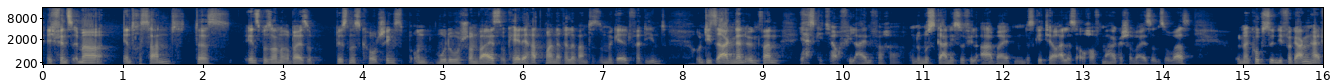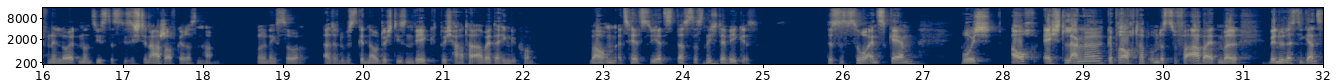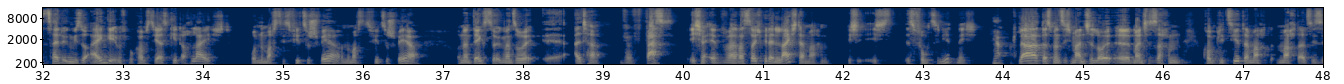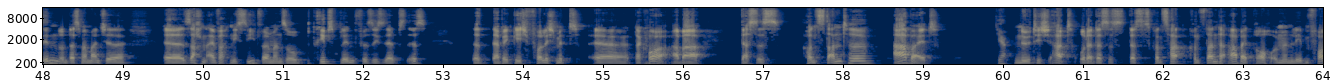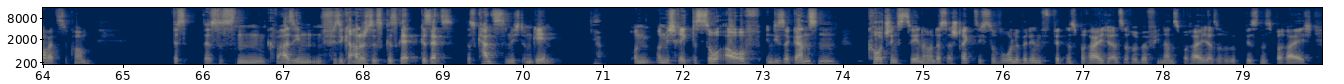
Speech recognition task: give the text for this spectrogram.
Ich finde es immer interessant, dass insbesondere bei so Business Coachings und wo du schon weißt, okay, der hat mal eine relevante Summe Geld verdient und die sagen dann irgendwann, ja, es geht ja auch viel einfacher und du musst gar nicht so viel arbeiten. Das geht ja alles auch auf magische Weise und sowas. Und dann guckst du in die Vergangenheit von den Leuten und siehst, dass die sich den Arsch aufgerissen haben. Und du denkst so, Alter, du bist genau durch diesen Weg, durch harte Arbeit dahin gekommen. Warum erzählst du jetzt, dass das nicht der Weg ist? Das ist so ein Scam, wo ich auch echt lange gebraucht habe, um das zu verarbeiten, weil wenn du das die ganze Zeit irgendwie so eingeimpft bekommst, ja, es geht auch leicht und du machst es viel zu schwer und du machst es viel zu schwer und dann denkst du irgendwann so, äh, Alter, was? Ich, äh, was soll ich mir denn leichter machen? Ich, ich, es funktioniert nicht. Ja. Klar, dass man sich manche Leute, äh, manche Sachen komplizierter macht, macht, als sie sind und dass man manche äh, Sachen einfach nicht sieht, weil man so betriebsblind für sich selbst ist. Da, da gehe ich völlig mit äh, d'accord. Aber dass es konstante Arbeit ja. nötig hat oder dass es, dass es konstante Arbeit braucht, um im Leben vorwärts zu kommen, das, das ist ein, quasi ein physikalisches Gesetz. Das kannst du nicht umgehen. Ja. Und, und mich regt es so auf in dieser ganzen Coaching-Szene und das erstreckt sich sowohl über den Fitnessbereich als auch über Finanzbereich, als auch über Businessbereich.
